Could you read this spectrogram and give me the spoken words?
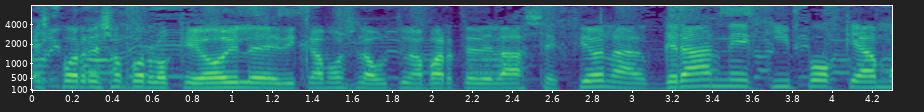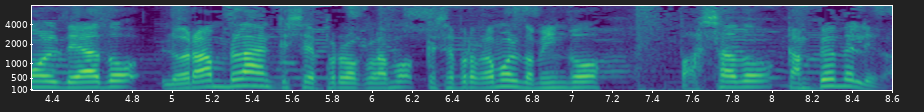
Es por eso por lo que hoy le dedicamos la última parte de la sección al gran equipo que ha moldeado Laurent Blanc, que se proclamó, que se proclamó el domingo pasado campeón de liga.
